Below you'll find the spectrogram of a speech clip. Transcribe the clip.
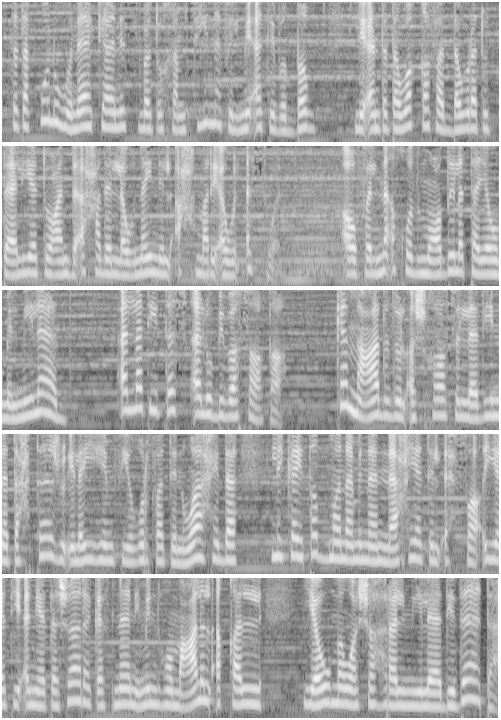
ستكون هناك نسبة 50% بالضبط لأن تتوقف الدورة التالية عند أحد اللونين الأحمر أو الأسود. أو فلنأخذ معضلة يوم الميلاد التي تسأل ببساطة كم عدد الأشخاص الذين تحتاج إليهم في غرفة واحدة لكي تضمن من الناحية الإحصائية أن يتشارك اثنان منهم على الأقل يوم وشهر الميلاد ذاته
